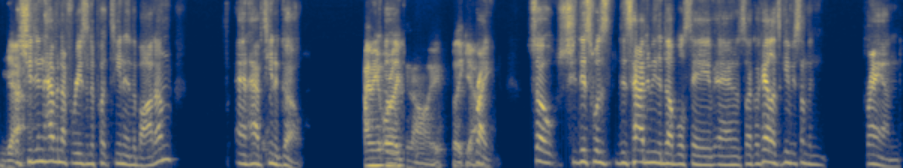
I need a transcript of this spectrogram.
Yeah. but she didn't have enough reason to put Tina in the bottom and have Tina go. I mean, or like Denali. Like, yeah. Right. So she this was this had to be the double save, and it's like, okay, let's give you something grand.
